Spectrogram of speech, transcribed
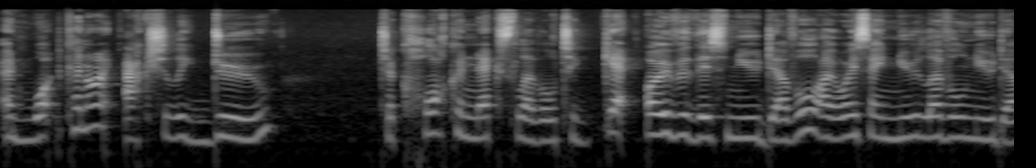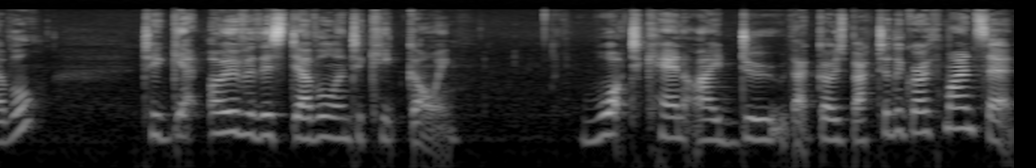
And what can I actually do to clock a next level to get over this new devil? I always say new level, new devil. To get over this devil and to keep going. What can I do? That goes back to the growth mindset.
